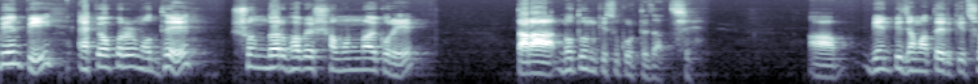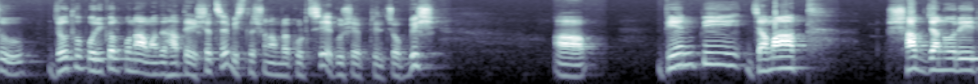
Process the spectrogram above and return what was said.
বিএনপি একে অপরের মধ্যে সুন্দরভাবে সমন্বয় করে তারা নতুন কিছু করতে যাচ্ছে। বিএনপি জামাতের কিছু যৌথ পরিকল্পনা আমাদের হাতে এসেছে, বিশ্লেষণ আমরা করছি একুশে এপ্রিল চব্বিশ। বিএনপি জামাত সাত জানুয়ারির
